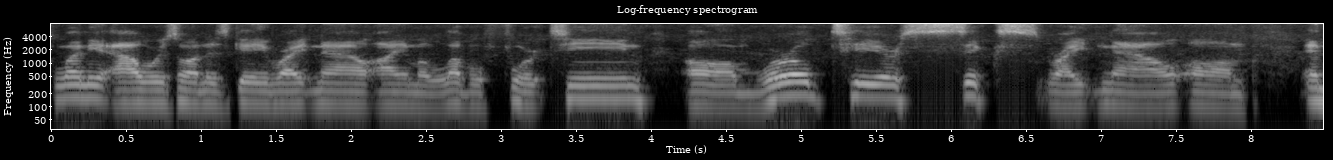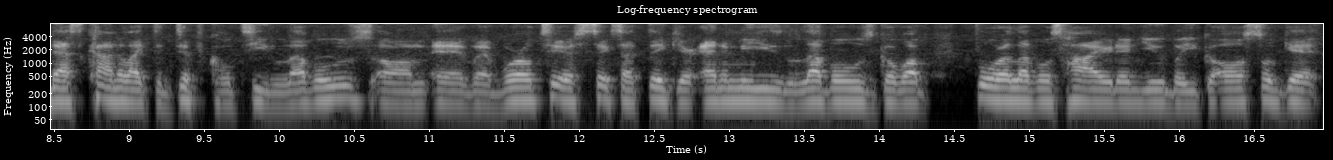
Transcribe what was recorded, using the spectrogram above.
plenty of hours on this game right now. I am a level 14, um, world tier six right now. Um, and that's kind of like the difficulty levels. Um, and with World Tier Six, I think your enemy levels go up four levels higher than you, but you can also get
